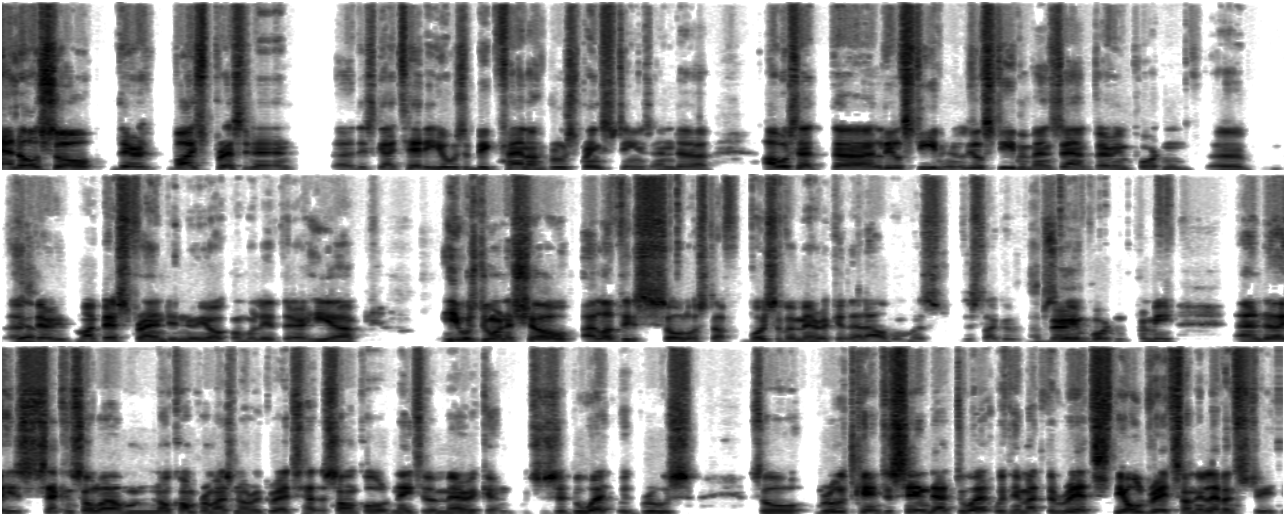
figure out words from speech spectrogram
And also their vice president, uh, this guy Teddy, he was a big fan of Bruce Springsteen's, and uh, I was at uh, Little Steven, Little Steven Van Zandt, very important, uh, yeah. very my best friend in New York when we lived there. He uh, he was doing a show. I love his solo stuff. Voice of America, that album was just like a Absolutely. very important for me. And uh, his second solo album, No Compromise, No Regrets, had a song called Native American, which is a duet with Bruce. So Bruce came to sing that duet with him at the Ritz, the old Ritz on 11th Street.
